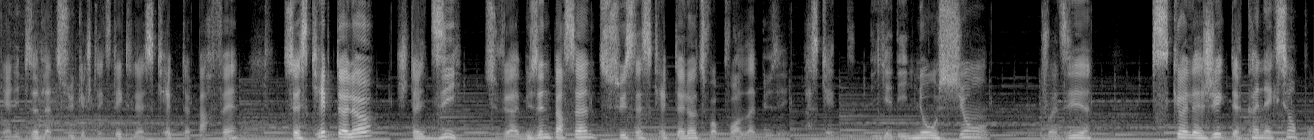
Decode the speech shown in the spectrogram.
Il y a un épisode là-dessus que je t'explique le script parfait. Ce script-là, je te le dis, tu veux abuser une personne, tu suis ce script-là, tu vas pouvoir l'abuser. Parce qu'il y a des notions, je vais dire, psychologiques de connexion pour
